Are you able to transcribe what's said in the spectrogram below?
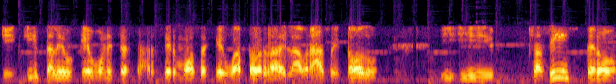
chiquita, le digo, qué bonita estás, qué hermosa, qué guapa, ¿verdad? Y la abrazo y todo. Y, y pues así, pero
